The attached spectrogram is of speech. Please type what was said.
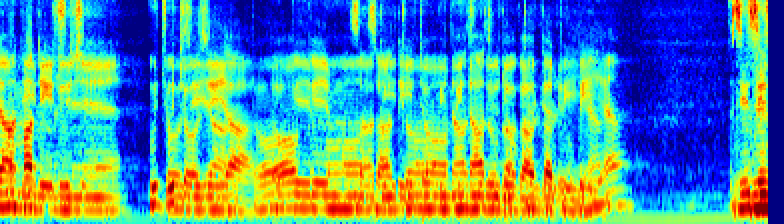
ရားမတ်တီလူချင်းဥကျော်စီရဒေါ်ကေမွန်စာတီတော်မိသားစုတို့ကကတ်လူပေးရန်အစီအစဉ်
